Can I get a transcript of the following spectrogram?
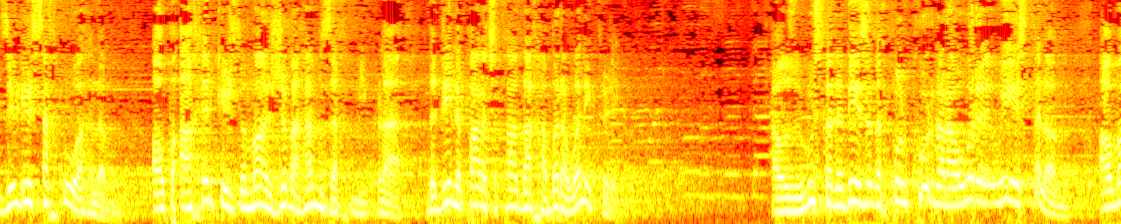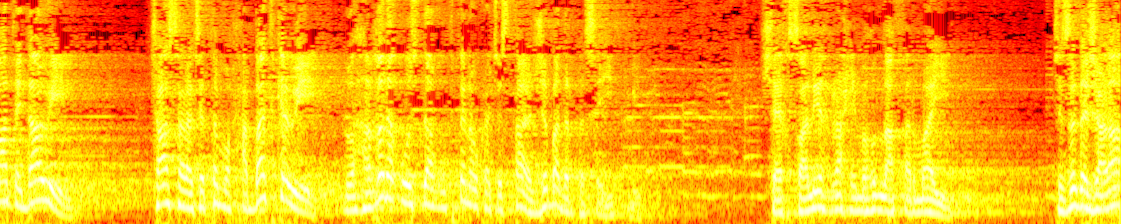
زه ډېر سخت ووهلم او په آخر کې زما ژبه هم زخمی کړه د دې لپاره چې تا دا خبره ولې کړې او وروسته د دې زه د خپل کور نه راویستلم او ما ته دا وی چا سره چې ته محبت کوې نو هغه نه اوس دا غوښتنه وکړه چې ستا ژبه درته صحیح کړي شیخ صالح رحمه الله فرمایی چې زه د ژړا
